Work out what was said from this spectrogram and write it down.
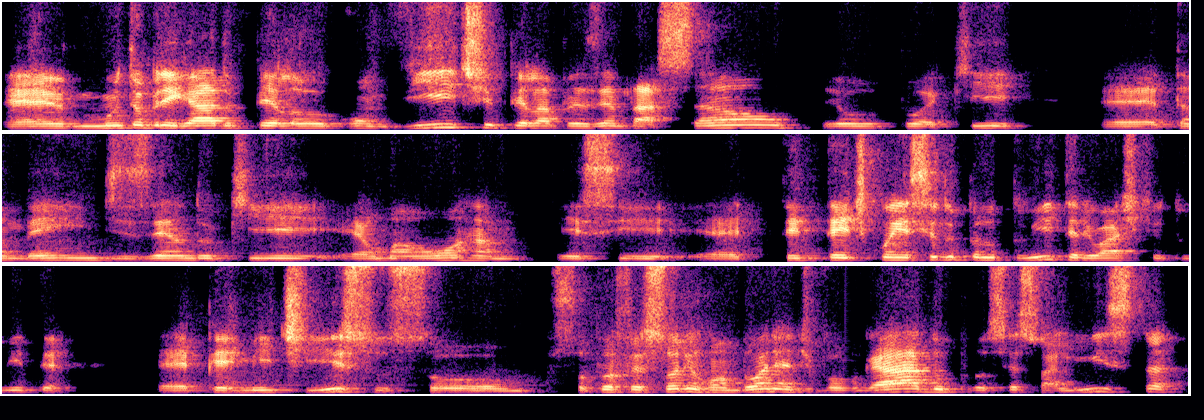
É, muito obrigado pelo convite, pela apresentação. Eu estou aqui é, também dizendo que é uma honra esse é, ter, ter, te conhecido pelo Twitter. Eu acho que o Twitter é, permite isso. Sou, sou professor em Rondônia, advogado, processualista,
